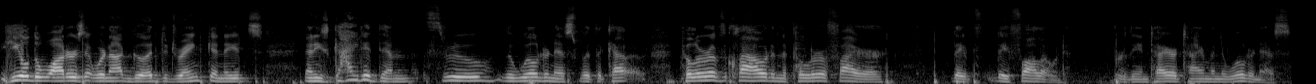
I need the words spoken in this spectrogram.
healed the waters that were not good to drink, and it's and he's guided them through the wilderness with the pillar of the cloud and the pillar of fire. They they followed for the entire time in the wilderness.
